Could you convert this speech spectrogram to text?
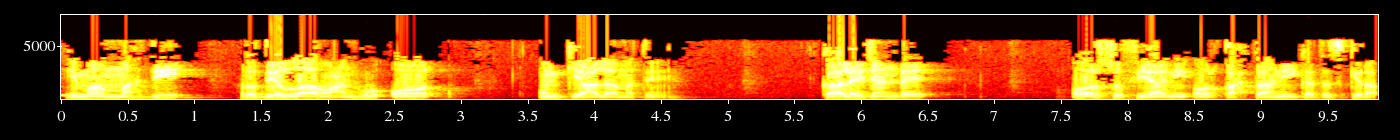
امام مہدی رضی اللہ عنہ اور ان کی علامتیں۔ کالے جنڈے اور سفیانی اور قحطانی کا تذکرہ۔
